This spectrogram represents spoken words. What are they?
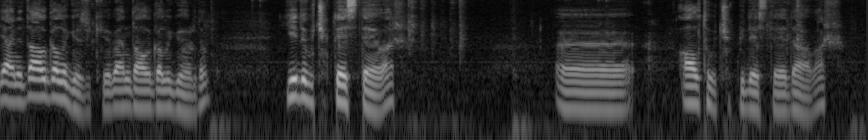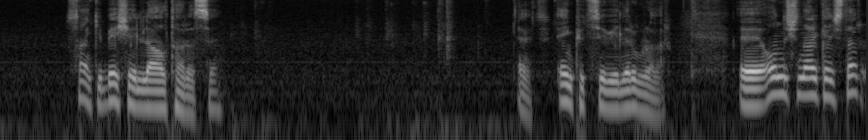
yani dalgalı gözüküyor. Ben dalgalı gördüm. 7.5 desteği var. Ee, 6.5 bir desteği daha var. Sanki 5.56 arası. Evet. En kötü seviyeleri buralar. Ee, onun dışında arkadaşlar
